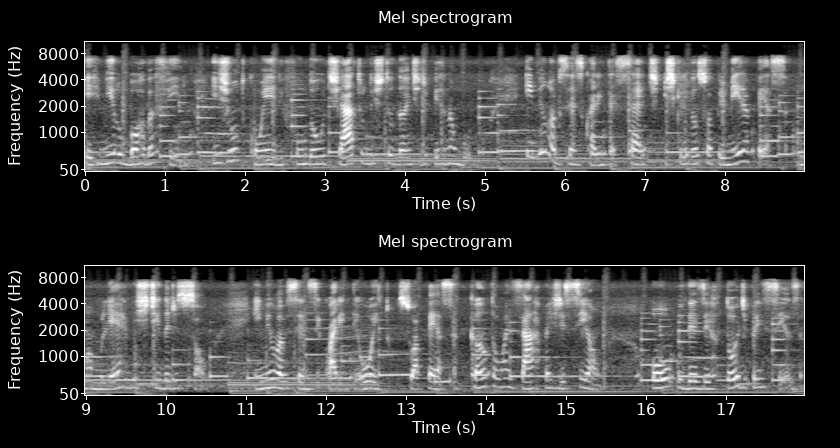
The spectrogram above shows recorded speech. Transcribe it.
Hermilo Borba Filho e, junto com ele, fundou o Teatro do Estudante de Pernambuco. Em 1947, escreveu sua primeira peça, Uma Mulher Vestida de Sol. Em 1948, sua peça Cantam as Harpas de Sião, ou O Desertor de Princesa.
